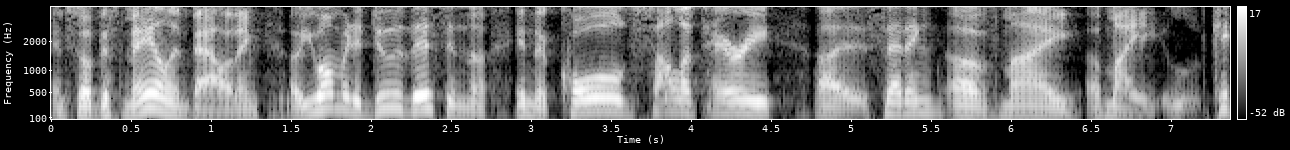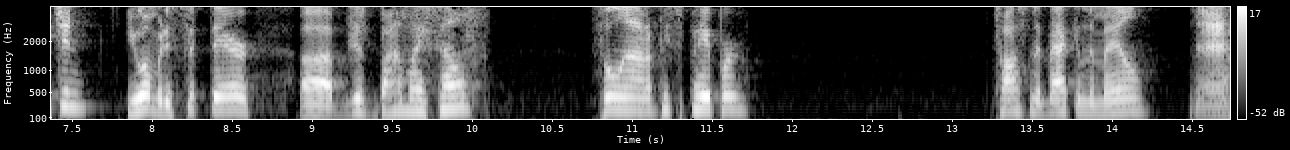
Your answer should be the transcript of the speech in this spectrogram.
And so this mail-in balloting, uh, you want me to do this in the in the cold, solitary uh, setting of my of my kitchen? You want me to sit there uh, just by myself, filling out a piece of paper, tossing it back in the mail? Nah.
